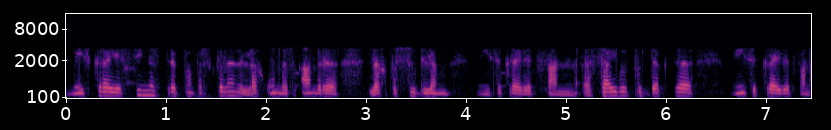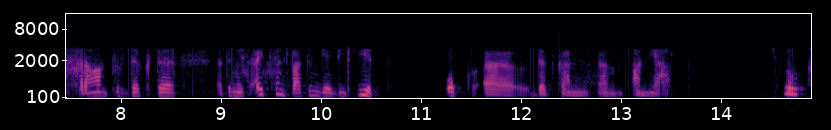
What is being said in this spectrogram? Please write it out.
Mense kry 'n sinusdruk van verskillende lig onder andere ligbesoedeling. Mense kry dit van uh, suiwerprodukte, mense kry dit van graanprodukte. Dat 'n mens uitvind wat in jou dieet ook uh dit kan um, aanhelp. OK.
